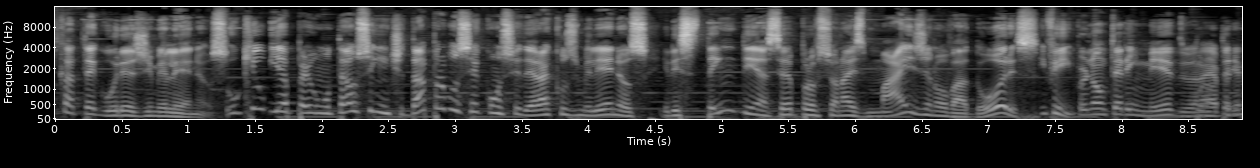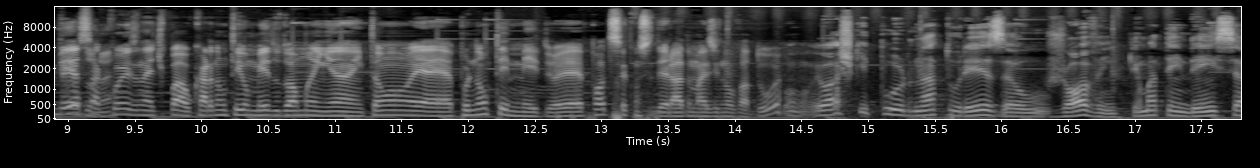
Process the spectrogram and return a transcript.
categorias de millennials. O que eu ia perguntar é o seguinte, dá pra você considerar que os millennials, eles tendem a ser profissionais mais inovadores? Enfim, Por não terem medo, Por né? não terem Porque medo, essa né? coisa, né? Tipo, ah, o cara não tem o medo do amanhã. Então, é, por não ter medo, é, pode ser considerado mais inovador? Bom, eu acho que por natureza o jovem tem uma tendência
